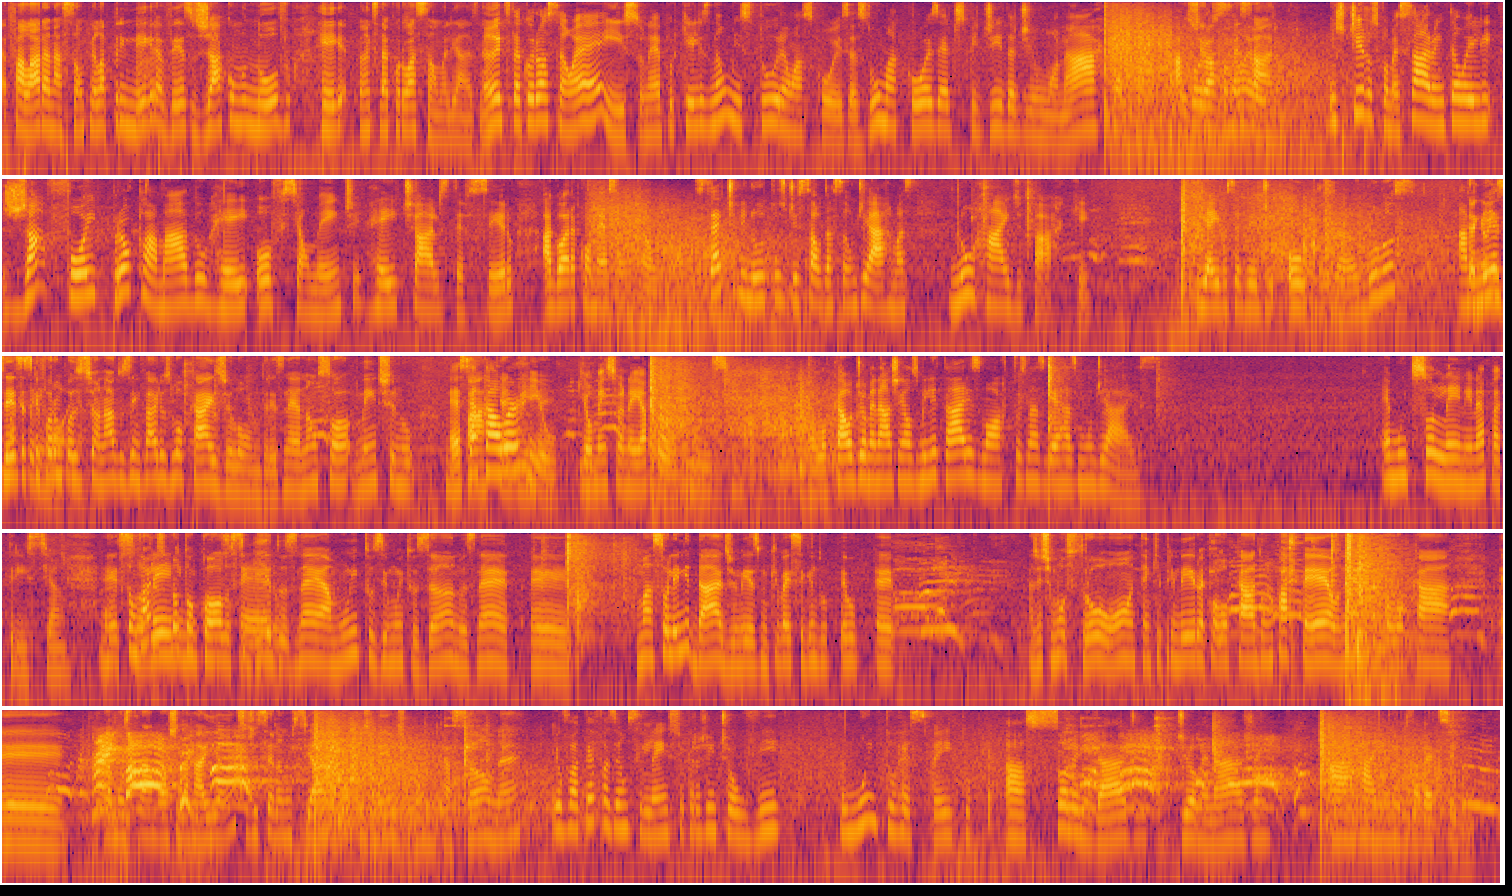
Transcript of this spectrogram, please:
falar a nação pela primeira vez, já como novo rei, antes da coroação, aliás. Né? Antes da coroação, é, é isso, né? Porque eles não misturam as coisas. Uma coisa é a despedida de um monarca, a Os coroação é começaram. É os tiros começaram, então ele já foi proclamado rei oficialmente, rei Charles III. Agora começam então sete minutos de saudação de armas no Hyde Park. E aí você vê de outros ângulos a Canhões esses cerimônia. que foram posicionados em vários locais de Londres, né? Não somente no, no Essa é a Tower ali, Hill, né? que eu mencionei há pouco. Isso. É o local de homenagem aos militares mortos nas guerras mundiais. É muito solene, né, Patrícia? É, são solene, vários protocolos seguidos, né, há muitos e muitos anos, né? É uma solenidade mesmo que vai seguindo. Eu, é, a gente mostrou ontem que primeiro é colocado um papel, né, para colocar, é, para mostrar a morte da rainha antes de ser anunciado em outros meios de comunicação, né? Eu vou até fazer um silêncio para a gente ouvir com muito respeito a solenidade de homenagem à rainha Elizabeth II.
